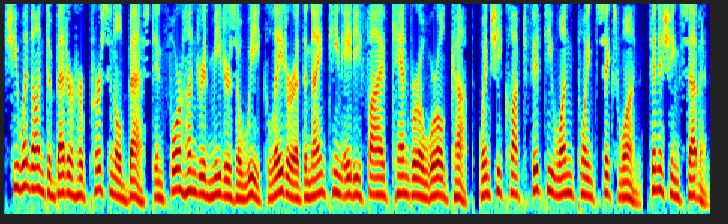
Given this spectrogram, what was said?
She went on to better her personal best in 400 metres a week later at the 1985 Canberra World Cup, when she clocked 51.61, finishing seventh.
